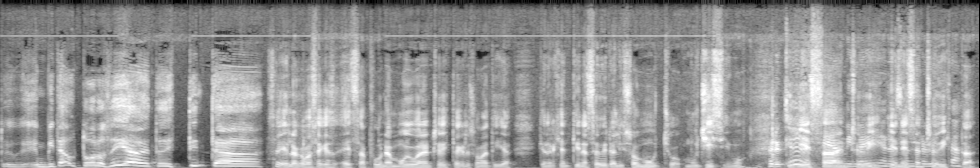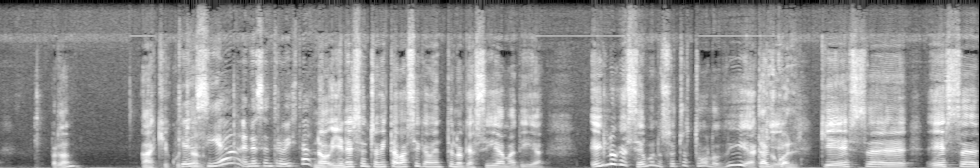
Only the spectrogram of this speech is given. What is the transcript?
eh, invitados todos los días de distintas... Sí, lo que pasa es que esa fue una muy buena entrevista que le hizo Matías, que en Argentina se viralizó mucho, muchísimo. ¿Pero qué y esa entrevista, en y en esa esa entrevista, ¿perdón? Ah, es que ¿Qué decía en esa entrevista? No, y en esa entrevista básicamente lo que hacía Matías es lo que hacemos nosotros todos los días. Tal que, cual. Que es, eh, es eh,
